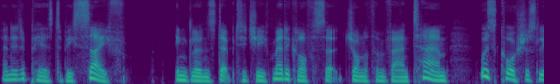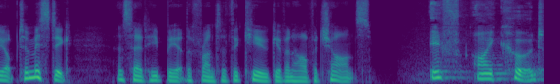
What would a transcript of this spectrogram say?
and it appears to be safe. England's Deputy Chief Medical Officer Jonathan Van Tam was cautiously optimistic and said he'd be at the front of the queue given half a chance. If I could,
